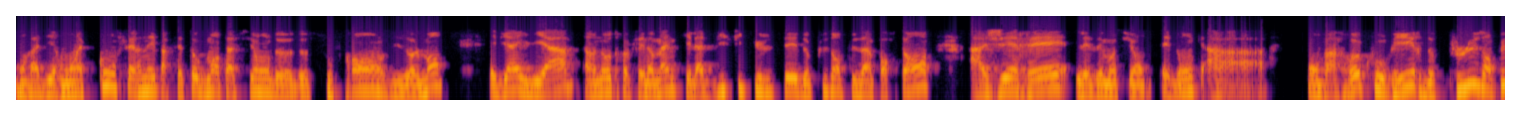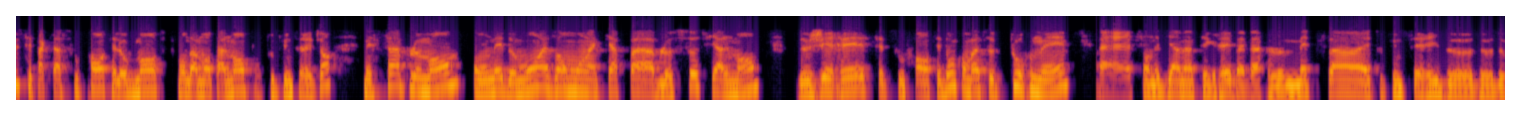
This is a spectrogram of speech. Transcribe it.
on va dire, moins concernés par cette augmentation de, de souffrance, d'isolement, eh bien, il y a un autre phénomène qui est la difficulté de plus en plus importante à gérer les émotions. Et donc, à, on va recourir de plus en plus, c'est pas que la souffrance, elle augmente fondamentalement pour toute une série de gens, mais simplement, on est de moins en moins capable socialement de gérer cette souffrance. Et donc, on va se tourner, ben, si on est bien intégré, ben, vers le médecin et toute une série de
